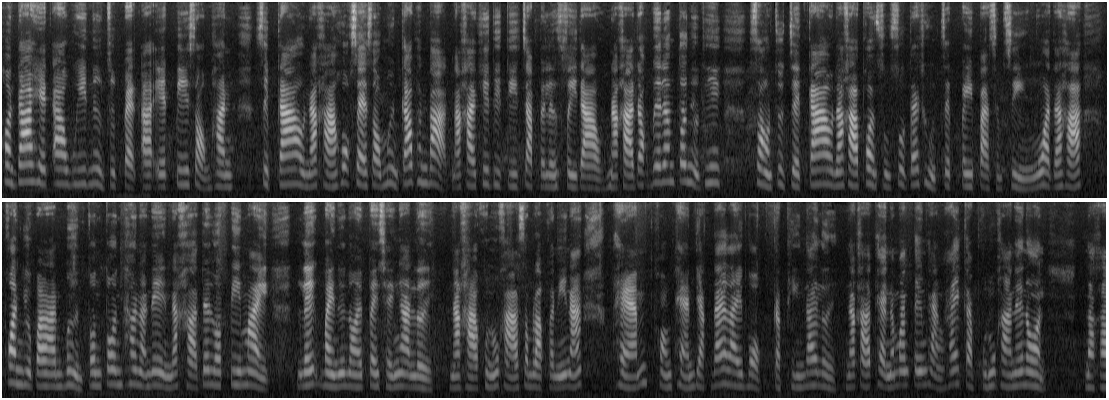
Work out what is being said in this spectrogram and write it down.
Honda HR-V 1.8 RS ปี 2019 นะคะ 629,000 บาทนะคะ เครดิตดีจับไปเลยฟรีดาวน์นะคะ ดอกเบี้ยเริ่มต้นอยู่ที่ 2.79 นะคะ ผ่อนสูงสุดได้ถึง 7 ปี 84 งวดนะคะ ผ่อนอยู่ประมาณหมื่นต้นๆเท่านั้นเองนะคะ ได้รถปีใหม่เล็กใบน้อยๆไปใช้งานเลยนะคะ คุณลูกค้าสำหรับคันนี้นะ แถมของแถมอยากได้อะไรบอกกับพิงได้เลยนะคะ แถมน้ำมันเต็มถังให้กับคุณลูกค้าแน่นอนนะคะ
